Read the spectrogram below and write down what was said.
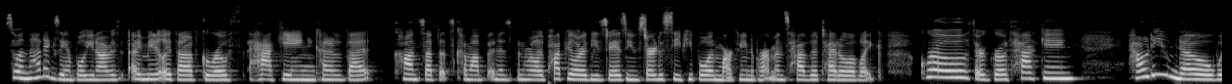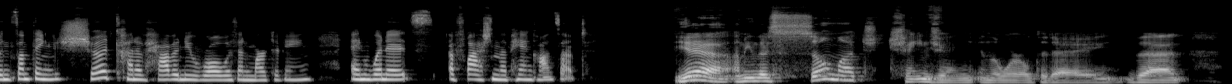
So in that example you know i was i immediately thought of growth hacking kind of that concept that's come up and has been really popular these days and you've started to see people in marketing departments have the title of like growth or growth hacking how do you know when something should kind of have a new role within marketing and when it's a flash in the pan concept? Yeah, I mean, there's so much changing in the world today that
